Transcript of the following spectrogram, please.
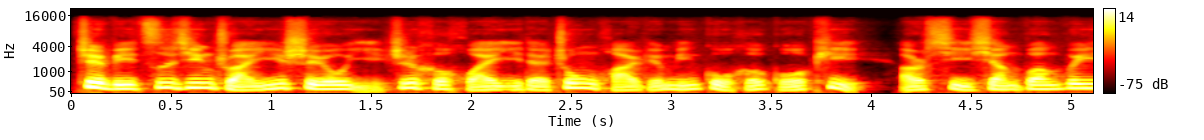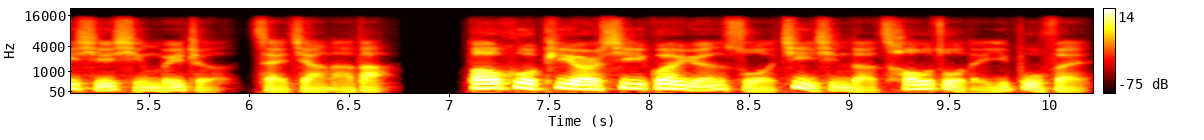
这笔资金转移是由已知和怀疑的中华人民共和国 PRC 相关威胁行为者在加拿大，包括 PRC 官员所进行的操作的一部分，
